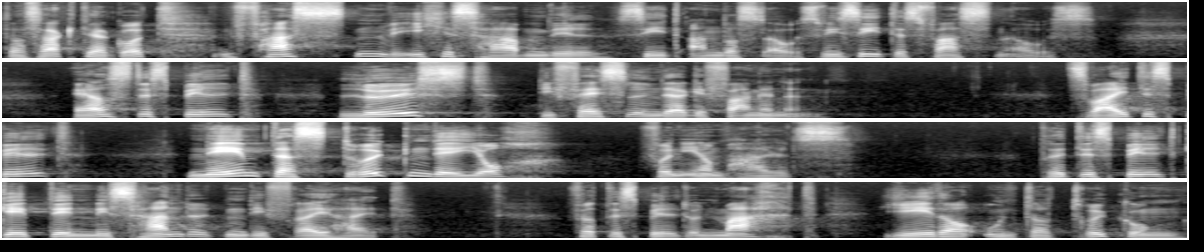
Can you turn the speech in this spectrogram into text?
Da sagt ja Gott, ein Fasten, wie ich es haben will, sieht anders aus. Wie sieht das Fasten aus? Erstes Bild, löst die Fesseln der Gefangenen. Zweites Bild, nehmt das drückende Joch von ihrem Hals. Drittes Bild, gebt den Misshandelten die Freiheit. Viertes Bild, und macht jeder Unterdrückung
